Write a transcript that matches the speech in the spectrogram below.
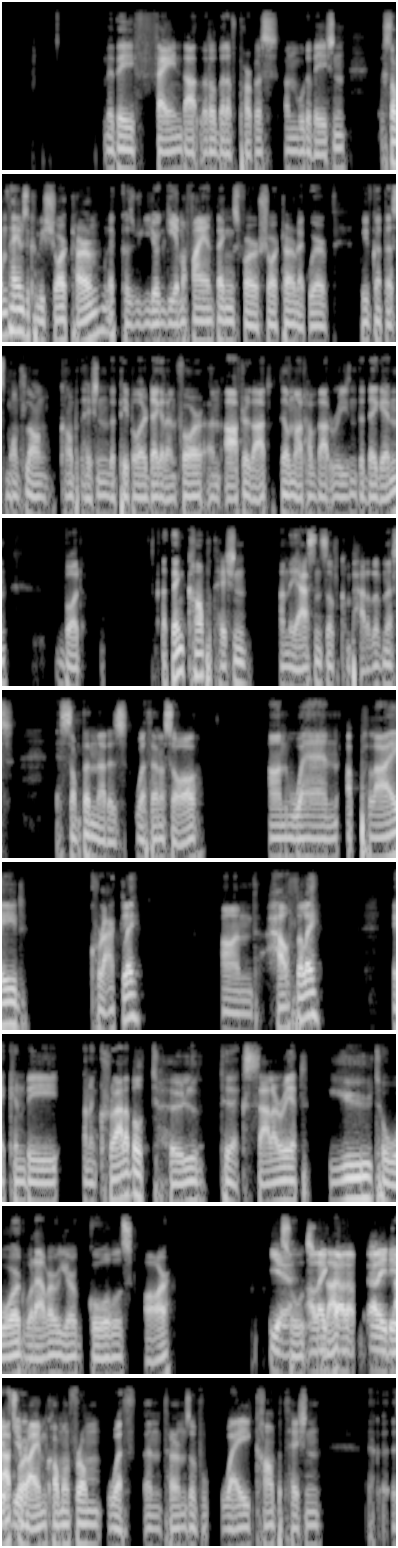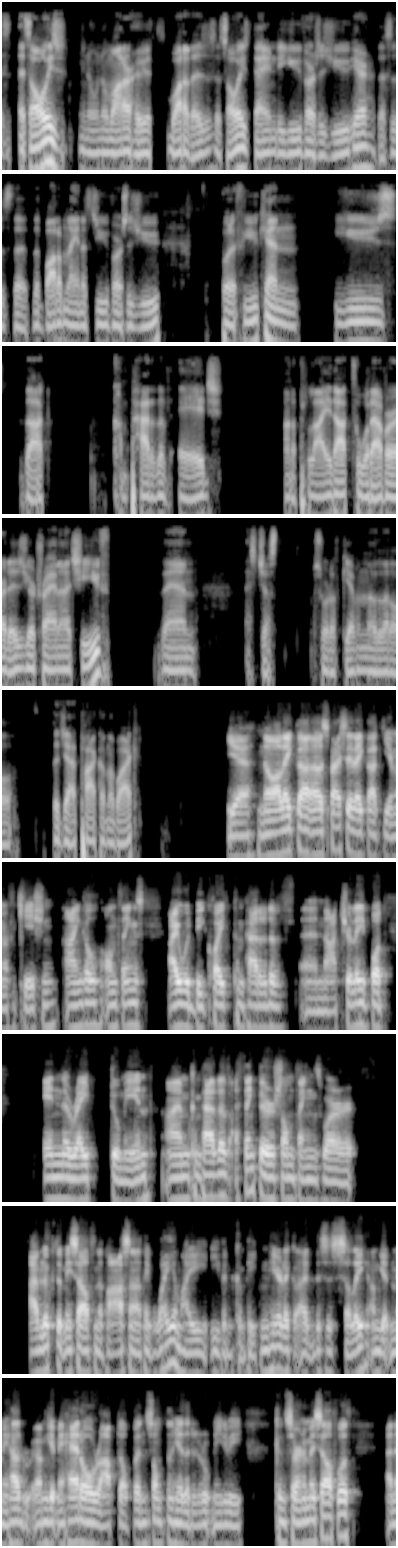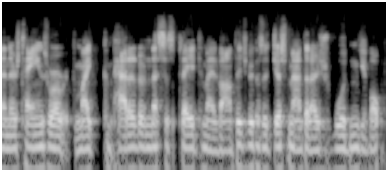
maybe find that little bit of purpose and motivation. Sometimes it can be short term, like because you're gamifying things for short term. Like we're we've got this month long competition that people are digging in for, and after that they'll not have that reason to dig in. But I think competition and the essence of competitiveness is something that is within us all, and when applied correctly and healthily, it can be an incredible tool to accelerate you toward whatever your goals are. yeah, so- I like that- that. That, idea. That's Yeah. where I'm coming from with in terms of why competition. It's, it's always you know no matter who it's what it is, it's always down to you versus you. Here, this is the the bottom line. It's you versus you. But if you can use that competitive edge and apply that to whatever it is you're trying to achieve, then it's just sort of giving the little the jetpack on the back. Yeah, no, I like that. Especially like that gamification angle on things. I would be quite competitive uh, naturally, but in the right domain, I'm competitive. I think there are some things where I've looked at myself in the past and I think, why am I even competing here? Like, I, this is silly. I'm getting my head, I'm getting my head all wrapped up in something here that I don't need to be concerning myself with. And then there's times where my competitiveness has played to my advantage because it just meant that I just wouldn't give up.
